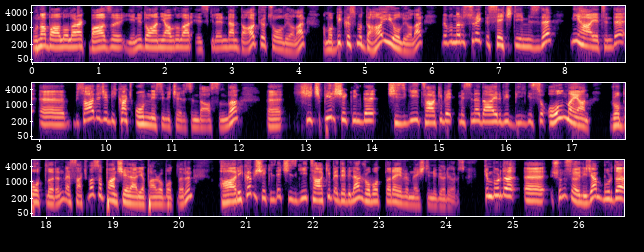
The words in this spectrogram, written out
Buna bağlı olarak bazı yeni doğan yavrular eskilerinden daha kötü oluyorlar ama bir kısmı daha iyi oluyorlar ve bunları sürekli seçtiğimizde nihayetinde e, sadece birkaç on nesil içerisinde aslında e, hiçbir şekilde çizgiyi takip etmesine dair bir bilgisi olmayan robotların ve saçma sapan şeyler yapan robotların harika bir şekilde çizgiyi takip edebilen robotlara evrimleştiğini görüyoruz. Şimdi burada e, şunu söyleyeceğim. Burada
